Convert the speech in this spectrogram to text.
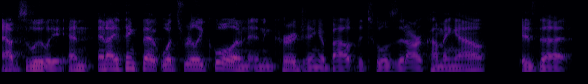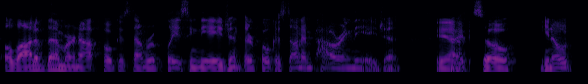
absolutely. And and I think that what's really cool and, and encouraging about the tools that are coming out is that a lot of them are not focused on replacing the agent; they're focused on empowering the agent. Yeah. Right. So you know,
